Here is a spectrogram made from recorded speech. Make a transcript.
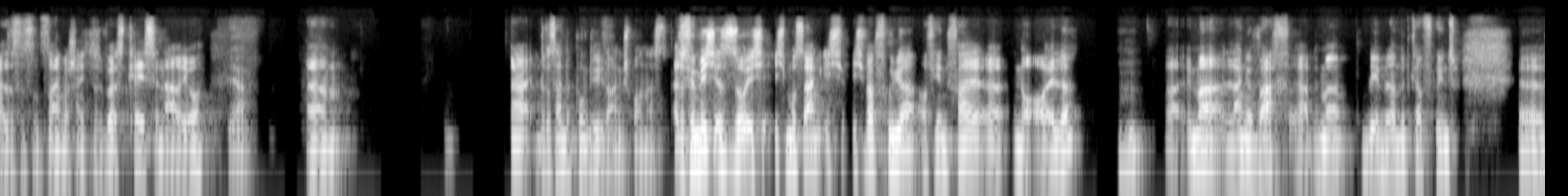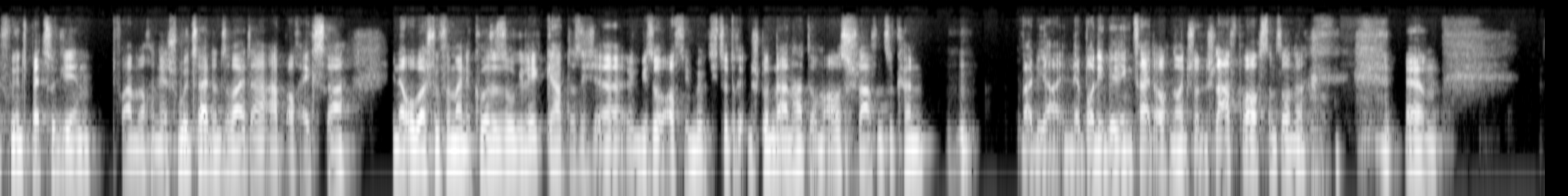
Also es ist sozusagen wahrscheinlich das Worst-Case-Szenario. Ja. Ähm, ja, interessante Punkte, die du angesprochen hast. Also für mich ist es so, ich, ich muss sagen, ich, ich war früher auf jeden Fall äh, eine Eule. Mhm. War immer lange wach, habe immer Probleme damit gehabt, früh ins, äh, früh ins Bett zu gehen, vor allem noch in der Schulzeit und so weiter. Habe auch extra in der Oberstufe meine Kurse so gelegt gehabt, dass ich äh, irgendwie so oft wie möglich zur dritten Stunde anhatte, um ausschlafen zu können. Mhm weil du ja in der Bodybuilding-Zeit auch neun Stunden Schlaf brauchst und so, ne? ähm,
